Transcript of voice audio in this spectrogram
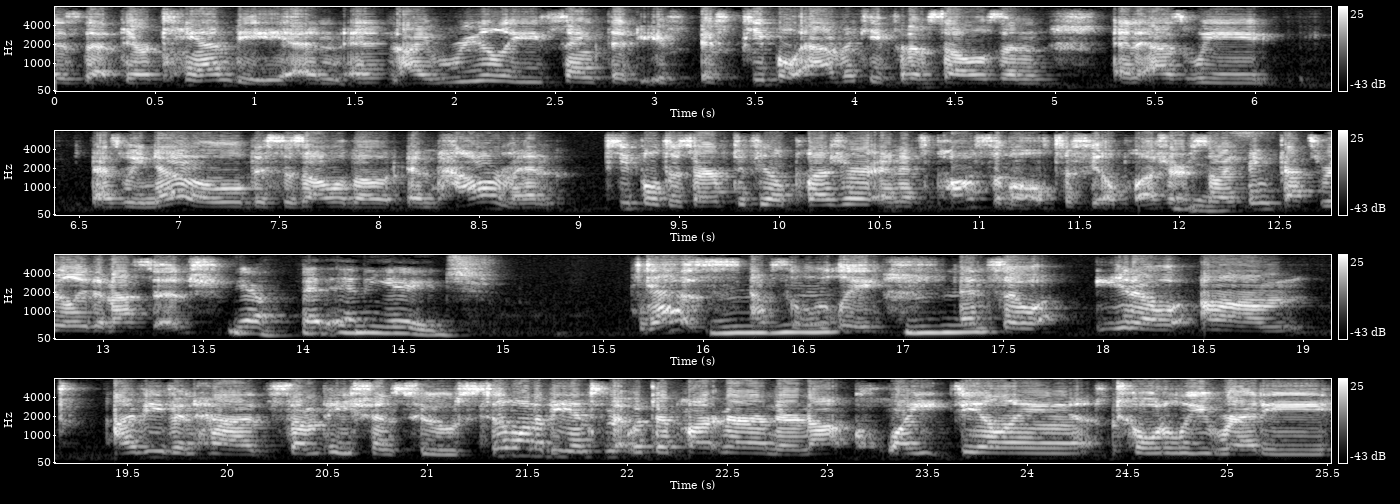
is that there can be. And, and I really think that if, if people advocate for themselves, and, and as we as we know, this is all about empowerment. People deserve to feel pleasure, and it's possible to feel pleasure. So I think that's really the message. Yeah, at any age. Yes, absolutely. And so, you know, um, I've even had some patients who still want to be intimate with their partner and they're not quite feeling totally ready,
